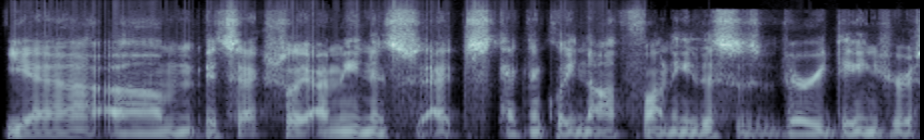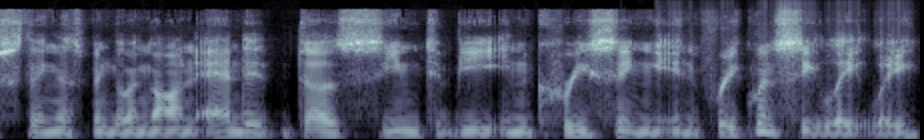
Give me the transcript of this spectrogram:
Yeah, um, it's actually, I mean, it's it's technically not funny. This is a very dangerous thing that's been going on, and it does seem to be increasing in frequency lately,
